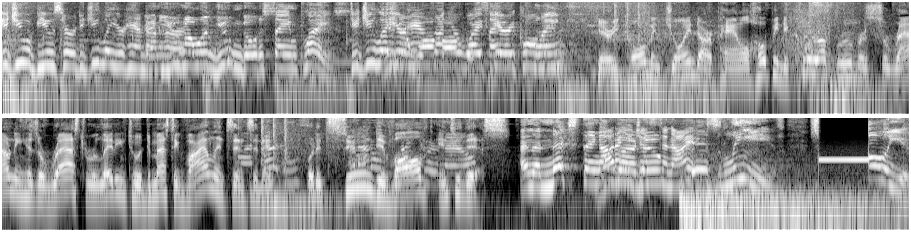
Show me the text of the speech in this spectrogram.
Did you abuse her? Did you lay your hand And on her? And you know what? You can go to the same place. Did you lay You your can hands on your wife, Gary Coleman? place. Gary Coleman joined our panel hoping to clear up rumors surrounding his arrest relating to a domestic violence incident, but it soon devolved into this. And the next thing Why I'm don't gonna you just do deny it? is leave. All of you.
